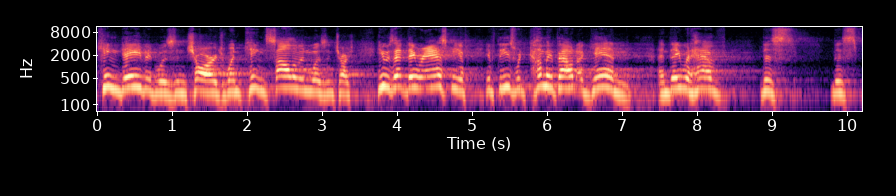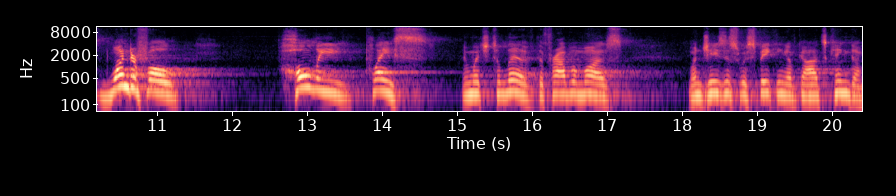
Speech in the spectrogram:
King David was in charge, when King Solomon was in charge. He was at, they were asking if, if these would come about again and they would have this, this wonderful, holy place in which to live. The problem was when Jesus was speaking of God's kingdom,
